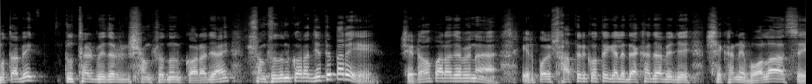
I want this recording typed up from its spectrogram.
মোতাবেক টু থার্ড মেজরিটি সংশোধন করা যায়। সংশোধন করা যেতে পারে, সেটাও পারা যাবে না। এরপরে সাতের কথে গেলে দেখা যাবে যে সেখানে বলা আছে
